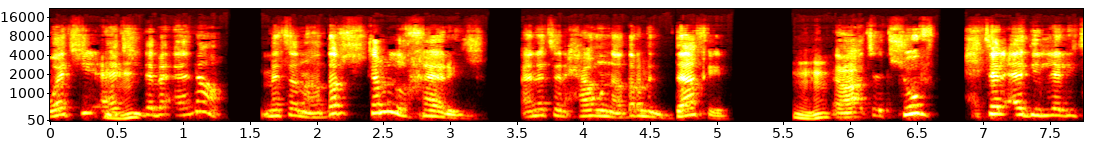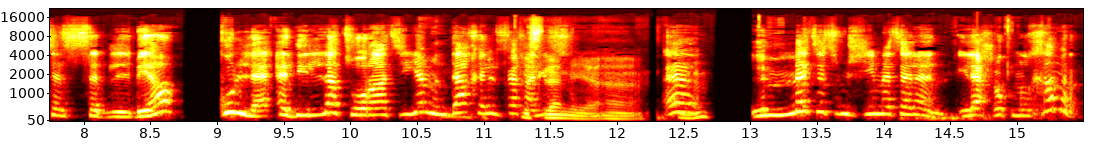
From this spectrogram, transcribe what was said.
وهادشي. هادشي دابا أنا ما تنهضرش حتى من الخارج أنا تنحاول نهضر من الداخل. راه تشوف حتى الأدلة اللي تستدل بها كلها أدلة تراثية من داخل الفقه نفسه. إسلامية آه آه. لما تتمشي مثلا إلى حكم الخمر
